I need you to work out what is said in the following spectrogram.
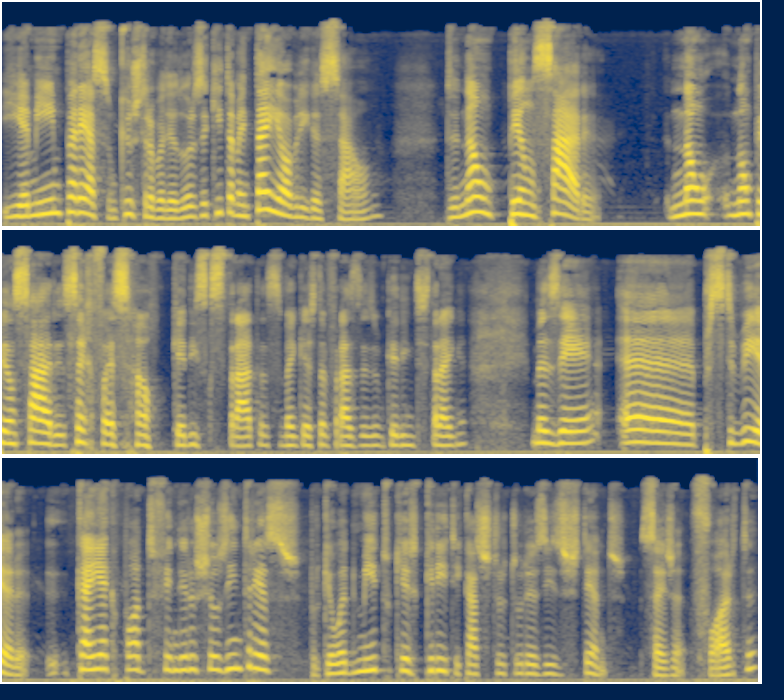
E a mim parece-me que os trabalhadores aqui também têm a obrigação de não pensar, não, não pensar sem reflexão, que é disso que se trata, se bem que esta frase seja um bocadinho estranha, mas é uh, perceber quem é que pode defender os seus interesses. Porque eu admito que a crítica às estruturas existentes seja forte,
